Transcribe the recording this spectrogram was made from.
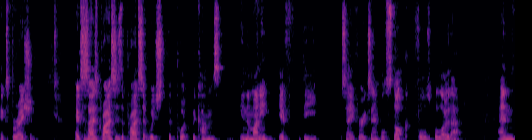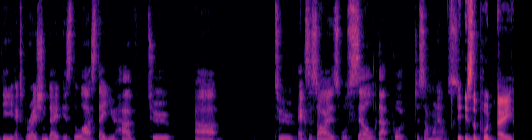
expiration. Exercise price is the price at which the put becomes in the money if the, say, for example, stock falls below that. And the expiration date is the last date you have to uh, to exercise or sell that put to someone else. Is the put a,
